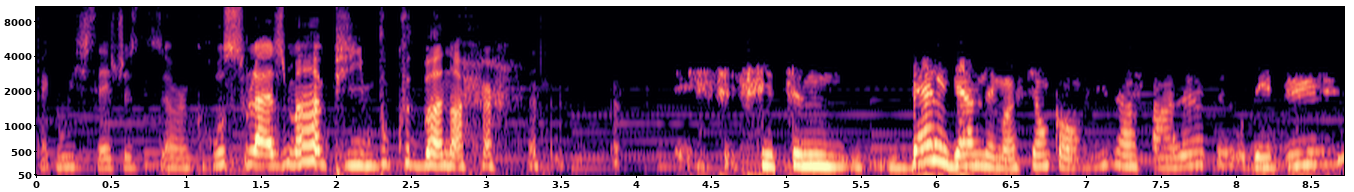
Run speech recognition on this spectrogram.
fait que oui, c'est juste un gros soulagement puis beaucoup de bonheur. C'est une belle gamme d'émotions qu'on vit dans ce temps-là. Au début,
